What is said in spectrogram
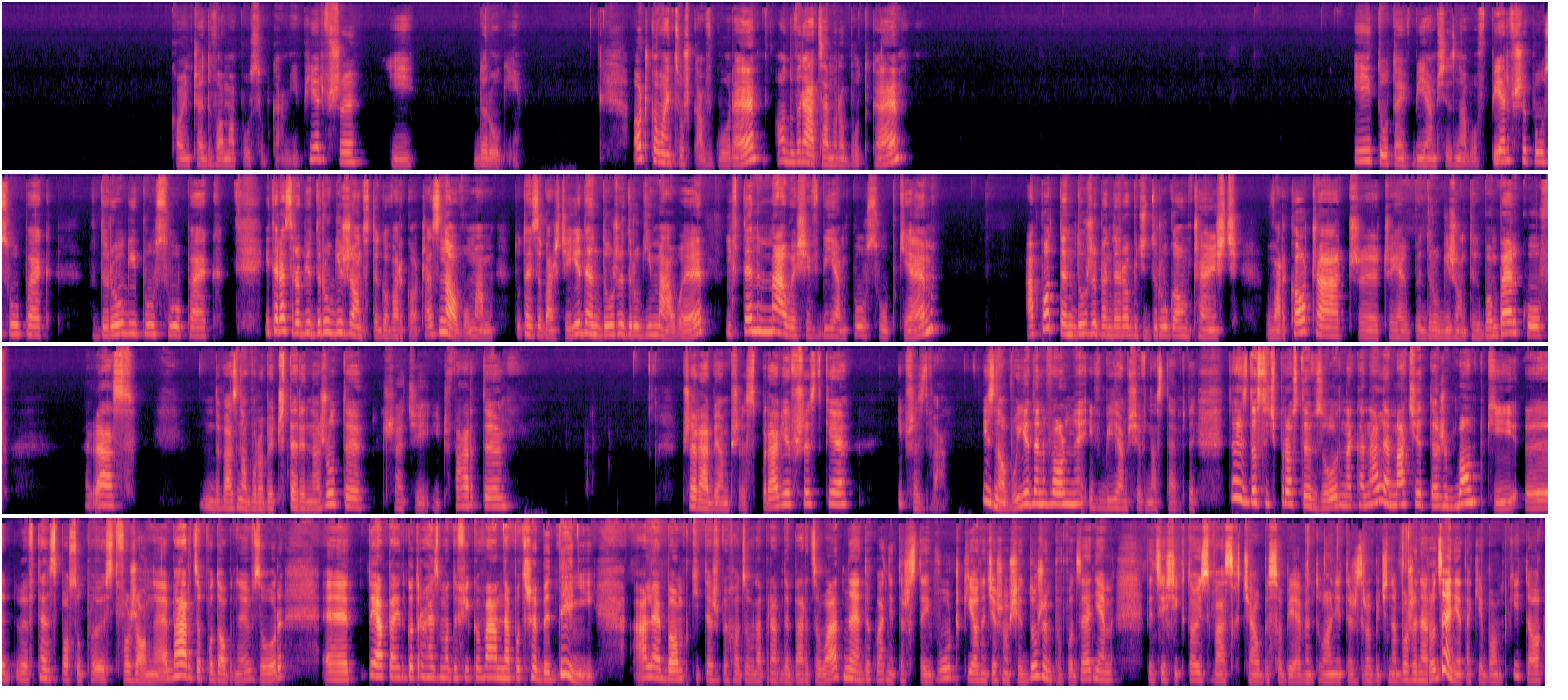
kończę dwoma półsłupkami. Pierwszy i drugi. Oczko łańcuszka w górę, odwracam robótkę. I tutaj wbijam się znowu w pierwszy półsłupek, w drugi półsłupek. I teraz robię drugi rząd tego warkocza. Znowu mam, tutaj zobaczcie, jeden duży, drugi mały. I w ten mały się wbijam półsłupkiem a pod ten duży będę robić drugą część warkocza, czy, czy jakby drugi rząd tych bąbelków. Raz, dwa, znowu robię cztery narzuty, trzeci i czwarty. Przerabiam przez prawie wszystkie i przez dwa. I znowu jeden wolny i wbijam się w następny. To jest dosyć prosty wzór. Na kanale macie też bombki y, w ten sposób stworzone. Bardzo podobny wzór. Y, Ja go trochę zmodyfikowałam na potrzeby dyni, ale bombki też wychodzą naprawdę bardzo ładne. Dokładnie też z tej włóczki. One cieszą się dużym powodzeniem, więc jeśli ktoś z Was chciałby sobie ewentualnie też zrobić na Boże Narodzenie takie bombki, to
